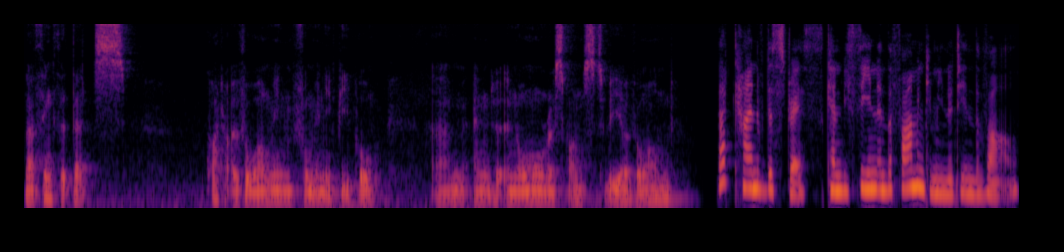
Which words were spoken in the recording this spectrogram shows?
And I think that that's quite overwhelming for many people um, and a normal response to be overwhelmed. That kind of distress can be seen in the farming community in the Vaal.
